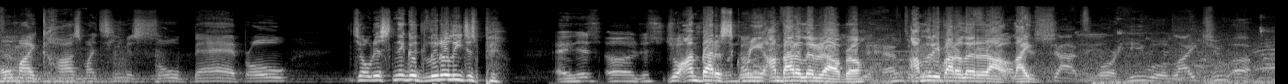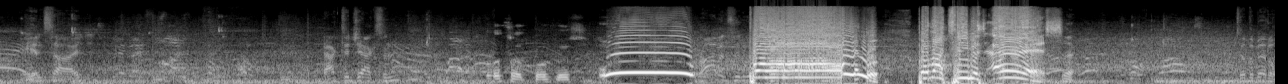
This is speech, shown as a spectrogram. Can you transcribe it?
Oh my gosh, my team is so bad, bro. Yo, this nigga literally just. P- Hey, this, uh, this. Yo, I'm about to scream. I'm about to let it out, bro. You have to I'm literally about to let it out. Like, shots, or he will light you up. inside. Back to Jackson. What's up, Focus? ooh, Robinson bro. Bro, my team is ass. to the middle.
